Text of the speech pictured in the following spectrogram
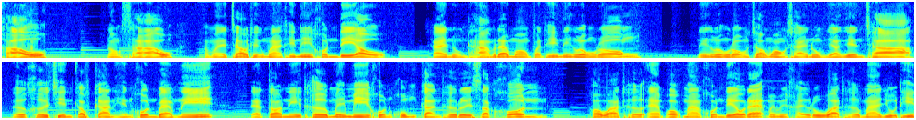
เขา น้องสาวทำไมเจ้าถึงมาที่นี่คนเดียว ชายหนุ่มถามและมองไปที่นิ่งหลงหลง นิ่งหลงหลงจ้องมองชายหนุ่มอย่างเย็นชา เธอเคยชินกับการเห็นคนแบบนี้ แต่ตอนนี้เธอไม่มีคนคุ้มกันเธอเลยสักคน เพราะว่าเธอแอบออกมาคนเดียวและไม่มีใครรู้ว่าเธอมาอยู่ที่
